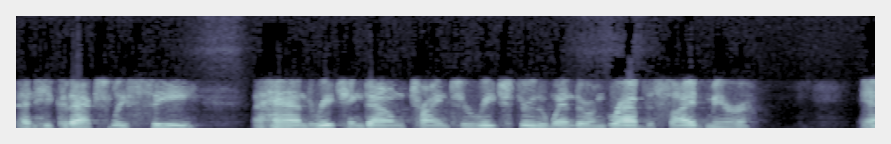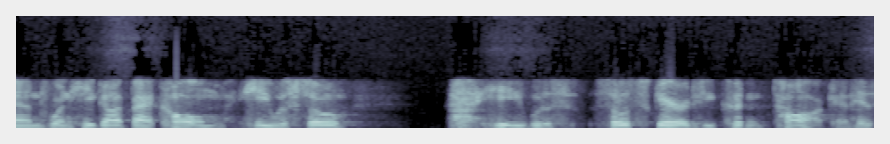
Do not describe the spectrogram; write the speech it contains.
and he could actually see a hand reaching down, trying to reach through the window and grab the side mirror. And when he got back home, he was so he was so scared he couldn't talk, and his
